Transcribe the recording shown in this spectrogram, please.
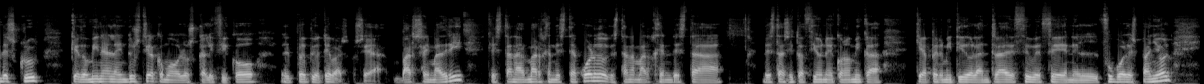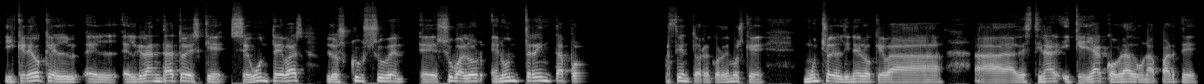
grandes clubes que dominan la industria, como los calificó el propio Tebas, o sea, Barça y Madrid, que están al margen de este acuerdo, que están al margen de esta, de esta situación económica que ha permitido la entrada de CVC en el fútbol español. Y creo que el, gran dato es que, según Tebas, los clubes suben eh, su valor en un 30%. Recordemos que mucho del dinero que va a destinar y que ya ha cobrado una parte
